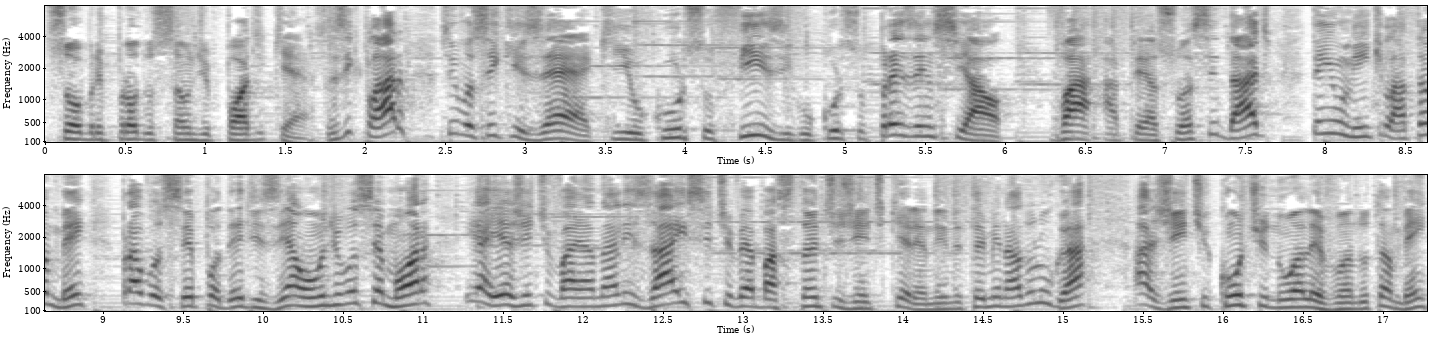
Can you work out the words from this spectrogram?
sobre produção de podcasts. E claro, se você quiser que o curso físico, o curso presencial, vá até a sua cidade, tem um link lá também para você poder dizer aonde você mora. E aí a gente vai analisar. E se tiver bastante gente querendo em determinado lugar, a gente continua levando também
